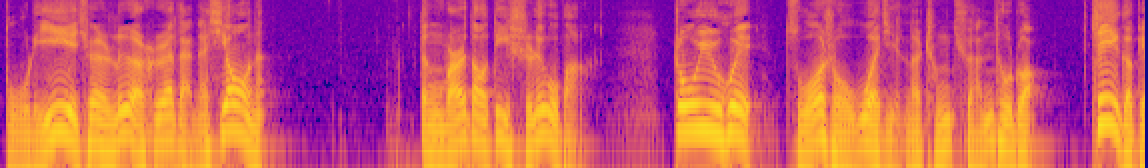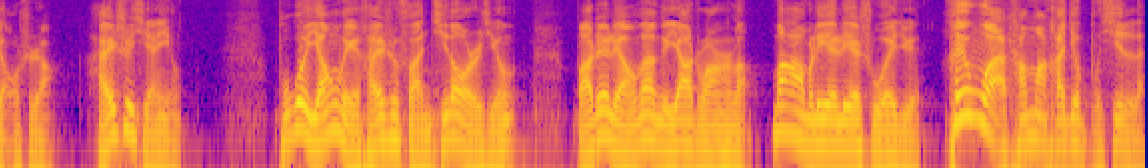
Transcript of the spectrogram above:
卜离却是乐呵在那笑呢。等玩到第十六把，周玉慧左手握紧了成拳头状，这个表示啊还是显赢。不过杨伟还是反其道而行，把这两万给压庄上了，骂骂咧咧说一句：“嘿，我他妈还就不信了，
